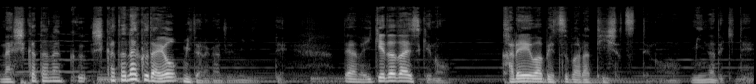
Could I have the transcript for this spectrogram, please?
な仕方なく仕方なくだよみたいな感じで見に行ってであの池田大輔の「カレーは別腹 T シャツ」っていうのをみんなで着て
